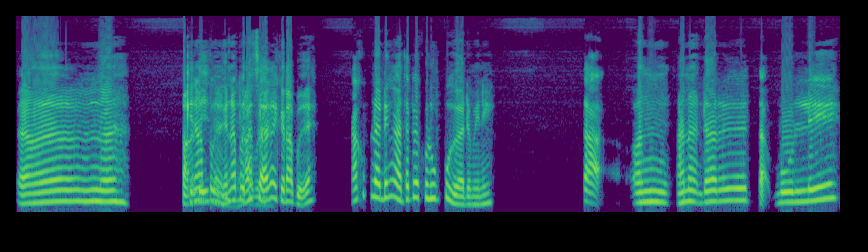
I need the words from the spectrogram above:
um, Tak Kenapa? Kenapa tak eh, kenapa eh? Aku pernah dengar tapi aku lupa ada ni. Tak, an, anak dara tak boleh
